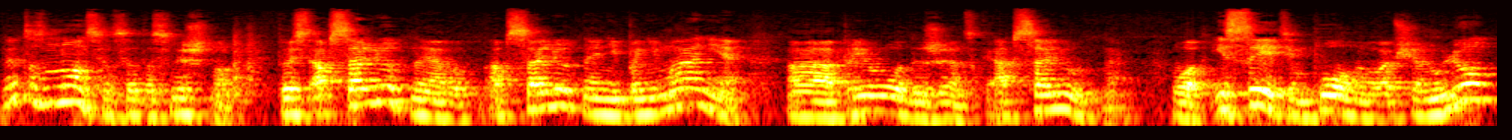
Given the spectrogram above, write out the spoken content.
Это нонсенс, это смешно. То есть абсолютное, вот, абсолютное непонимание а, природы женской, абсолютное. Вот. И с этим полным вообще нулем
